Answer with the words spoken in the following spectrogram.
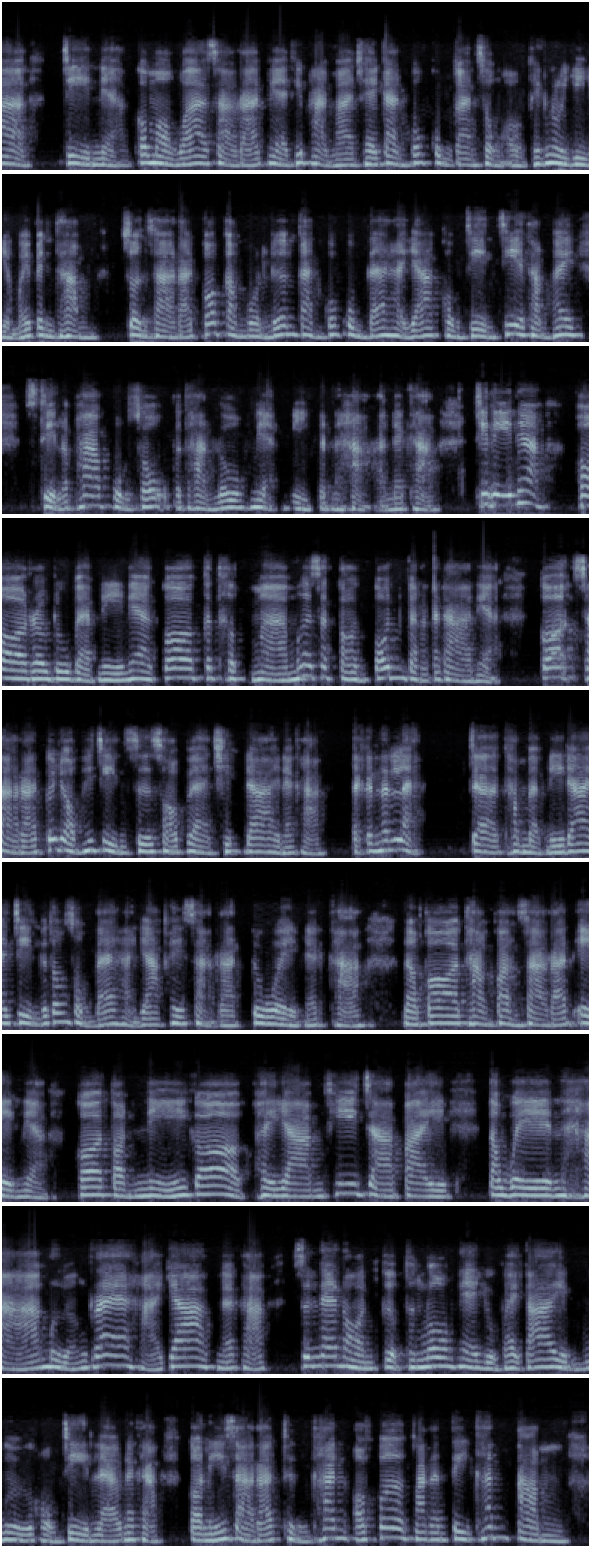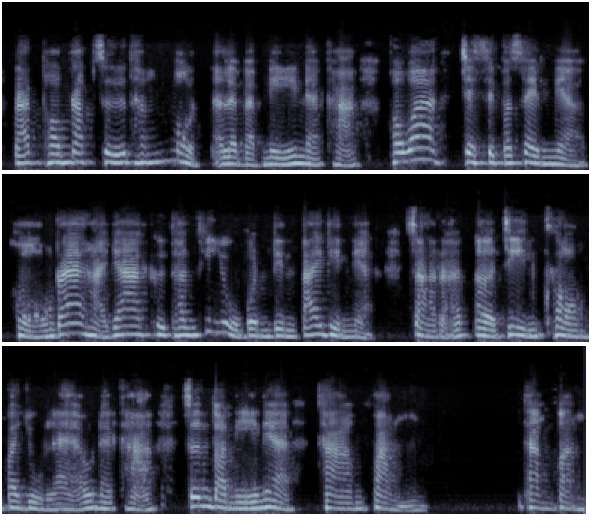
จีนเนี่ยก็มองว่าสหรัฐเนี่ยที่ผ่านมาใช้การควบคุมการส่งออกเทคโนโลยีอย่างไม่เป็นธรรม ส่วนสหรัฐก็กังวลเรื่องการควบคุมแร่หายากของจีน ที่จะทำให้เสถียรภาพห่วงโซ่อุปทานโลกเนี่ยมีปัญหานะคะ ทีนี้เนี่ยพอเราดูแบบนี้เนี่ยก็กระเถิบมาเมื่อสตอนต้นกรกฎาเนี่ยก็สหรัฐก็ยอมให้จีนซื้อซอฟต์แวร์ชิปได้นะคะ แต่ก็นั่นแหละ จะทำแบบนี้ได้จีนก็ต้องส่งได้หายากให้สหรัฐด้วยนะคะ แล้วก็ทางฝั่งสหรัฐเองเนี่ยก็ตอนนี้ก็พยายามที่จะไปตะเวนหาเหมืองแร่หายากนะคะ ซึ่งแน่นอนเกือบทั้งโลกเนี่ยอยู่ภายใต้มือของจีนแล้วนะคะ ตอนนี้สหรัฐถึงขั้นออฟเฟอร์การันตีขั้นต่ำรัฐพร้อมรับซื้อทั้งหมดอะไรแบบนี้นะคะ เพราะว่า 70%เนี่ยของแร่หายากคือทั้งที่อยู่บนดินใต้ดินเนี่ยสหรัฐเออจีนครองไปอยู่แล้วนะคะ ซึ่งตอนนี้เนี่ยทางฝั่งทางฝั่ง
